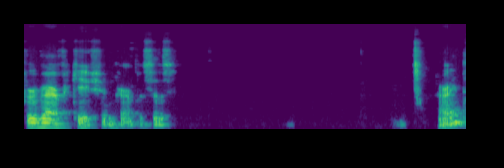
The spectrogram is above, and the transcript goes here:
for verification purposes. All right.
